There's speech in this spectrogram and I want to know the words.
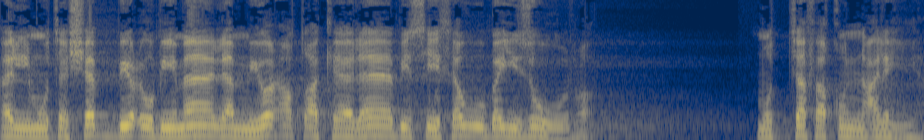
المتشبع بما لم يعط كلابس ثوبي زور. متفق عليه.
